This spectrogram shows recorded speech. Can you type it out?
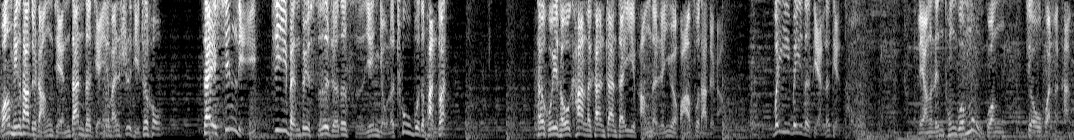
王平大队长简单的检验完尸体之后。在心里，基本对死者的死因有了初步的判断。他回头看了看站在一旁的任月华副大队长，微微的点了点头。两人通过目光交换了看法。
